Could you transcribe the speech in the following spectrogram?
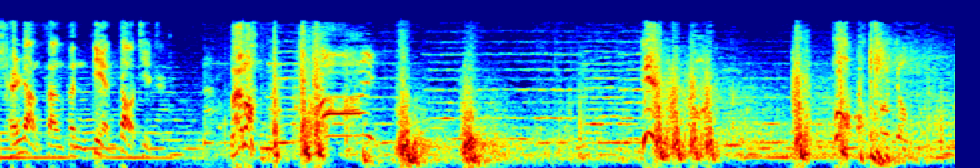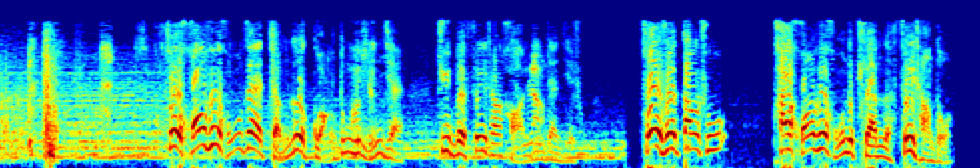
全让三分，点到即止。来吧。所以黄飞鸿在整个广东的民间具备非常好的民间基础，所以说当初拍黄飞鸿的片子非常多，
